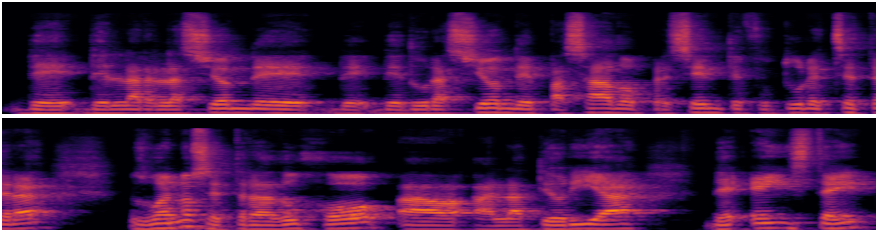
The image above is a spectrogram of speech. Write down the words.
de, la relación de, duración de pasado, presente, futuro, etcétera, pues bueno, se tradujo a, la teoría de Einstein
